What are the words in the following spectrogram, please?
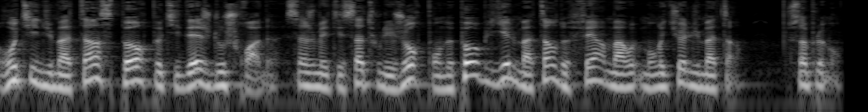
routine du matin, sport, petit-déj, douche froide. Ça, je mettais ça tous les jours pour ne pas oublier le matin de faire mon rituel du matin, tout simplement.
